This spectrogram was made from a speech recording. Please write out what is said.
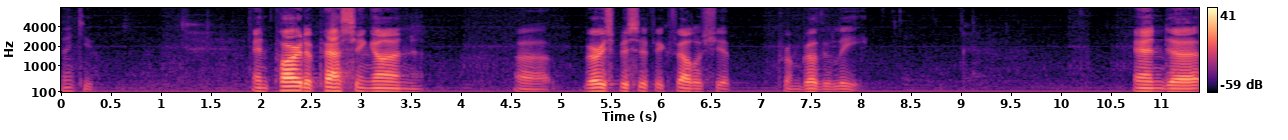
thank you and part of passing on uh, very specific fellowship from brother lee and uh,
